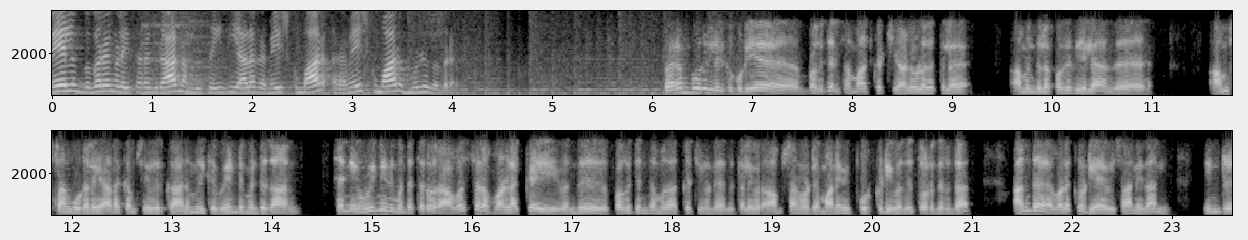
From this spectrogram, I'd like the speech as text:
மேலும் விவரங்களை தருகிறார் நமது செய்தியாளர் ரமேஷ்குமார். ரமேஷ்குமார் முழு விவரம். பெரம்பூரில் இருக்கக்கூடிய பகுஜன் சமாஜ் கட்சி அலுவலகத்துல அமைந்துள்ள பகுதியில அந்த ஆம்ஸ்டாங் உடலை அடக்கம் செய்வதற்கு அனுமதிக்க வேண்டும் என்றுதான் சென்னை உயர்நீதிமன்றத்தில் ஒரு அவசர வழக்கை வந்து பகுஜன் சமாஜ் கட்சியினுடைய அந்த தலைவர் ஆம்ஸ்டாங்குடைய மனைவி பொற்கடி வந்து தொடர்ந்திருந்தார். அந்த வழக்கினுடைய விசாரணை தான் இன்று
